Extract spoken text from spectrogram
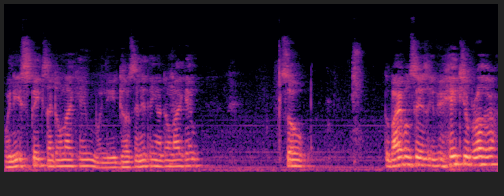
When he speaks, I don't like him. When he does anything, I don't like him. So, the Bible says if you hate your brother,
